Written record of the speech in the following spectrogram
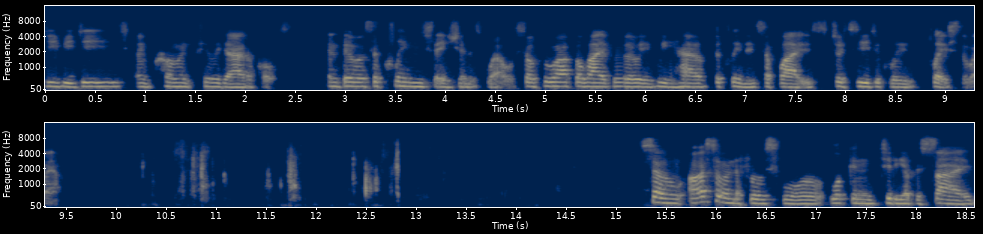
DVDs, and current periodicals. And there was a cleaning station as well. So throughout the library, we have the cleaning supplies strategically placed around. So also on the first floor, looking to the other side,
